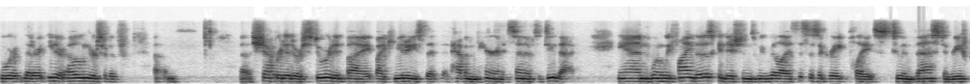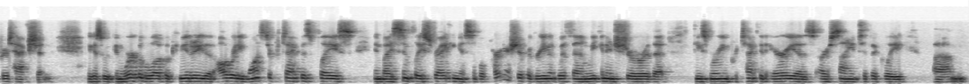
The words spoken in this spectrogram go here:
who are, that are either owned or sort of um, uh, shepherded or stewarded by, by communities that, that have an inherent incentive to do that. And when we find those conditions, we realize this is a great place to invest in reef protection because we can work with a local community that already wants to protect this place. And by simply striking a simple partnership agreement with them, we can ensure that these marine protected areas are scientifically um,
